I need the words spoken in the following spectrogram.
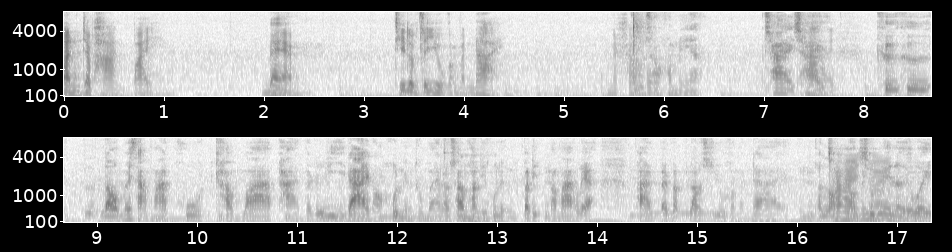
มันจะผ่านไป แบบอืมที่เราจะอยู่กับมันได้นะครับเออผชอบมคำนี้อะใช่ใช่ใช่คือคือเราไม่สามารถพูดคำว่าผ่านไปด้วยดีได้เนาะคุณหนึ่งถูกไหมเราชอบอืมคำที่คุณหนึ่งประดิษฐ์มามากเลยอะผ่านไปแบบเราจะอยู่กับมันได้อืมเพราะเราใช่เราไม่รู้ใช่เลยเลยเว้ย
